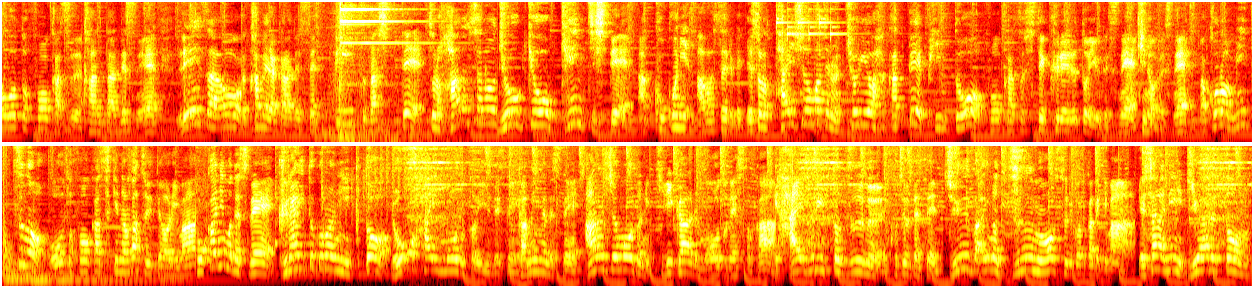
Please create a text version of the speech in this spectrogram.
ーオートフォーカス。簡単ですね。レーザーをカメラからですね、ピーッと出して、その反射の状況を検知して、あ、ここに合わせるべき。その対象までの距離を測ってピントをフォーカスしてくれるというですね、機能ですね。まあ、この3つのオートフォーカス機能がついております。他にもですね、暗いところに行くと、ローライトモードというですね、画面がですね、暗所モードに切り替わるモードですとか、ハイブリッドズーム、こちらですね、10倍のズームをすることができます。えさらに、デュアルトーン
